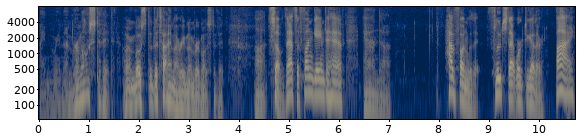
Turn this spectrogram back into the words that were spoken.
I remember most of it, or most of the time I remember most of it. Uh, so that's a fun game to have and uh, have fun with it. Flutes that work together. Bye.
